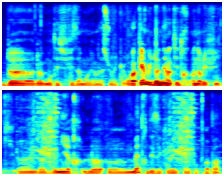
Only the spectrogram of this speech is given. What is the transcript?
d'augmenter suffisamment les relations avec eux. On va quand même lui donner un titre honorifique. Il va devenir le maître des écuries, pourquoi pas.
